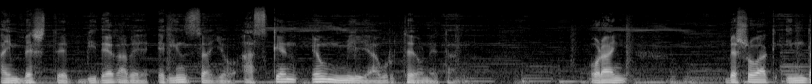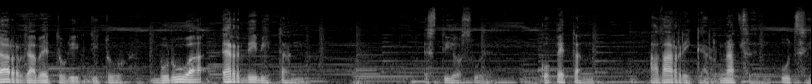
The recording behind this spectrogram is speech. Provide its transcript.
Hainbeste bidegabe egin zaio azken eun mila urte honetan. Orain, besoak indar gabeturik ditu burua erdibitan. Ez diozue, kopetan, adarrik ernatzen utzi.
